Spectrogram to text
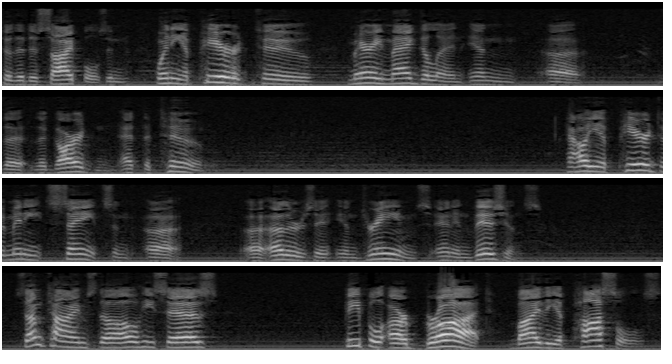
to the disciples, and when he appeared to Mary Magdalene in uh, the, the garden at the tomb, how he appeared to many saints and uh, uh, others in, in dreams and in visions. Sometimes, though, he says, people are brought by the apostles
